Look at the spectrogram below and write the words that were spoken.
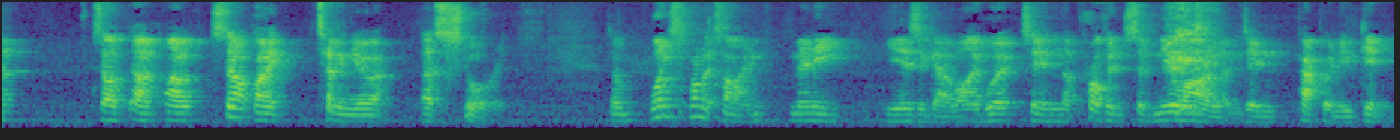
two. Um, so uh, I'll start by telling you a, a, story. So once upon a time, many years ago, I worked in the province of New Ireland in Papua New Guinea,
